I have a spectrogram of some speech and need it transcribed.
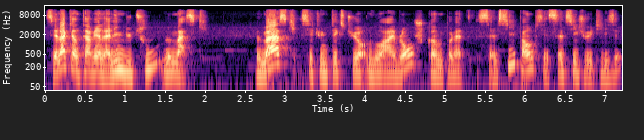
C'est là qu'intervient la ligne du dessous, le masque. Le masque, c'est une texture noire et blanche, comme peut celle-ci. Par exemple, c'est celle-ci que je vais utiliser.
